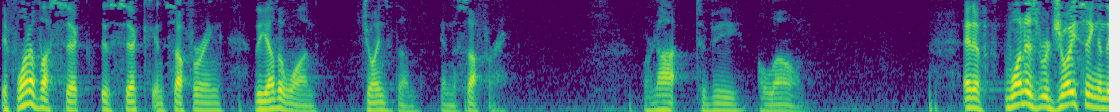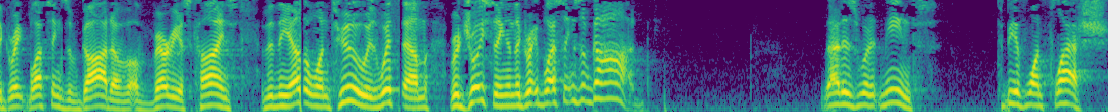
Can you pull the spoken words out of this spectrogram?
If one of us sick is sick and suffering, the other one joins them in the suffering. We're not to be alone. And if one is rejoicing in the great blessings of God of, of, various kinds, then the other one too is with them rejoicing in the great blessings of God. That is what it means to be of one flesh.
